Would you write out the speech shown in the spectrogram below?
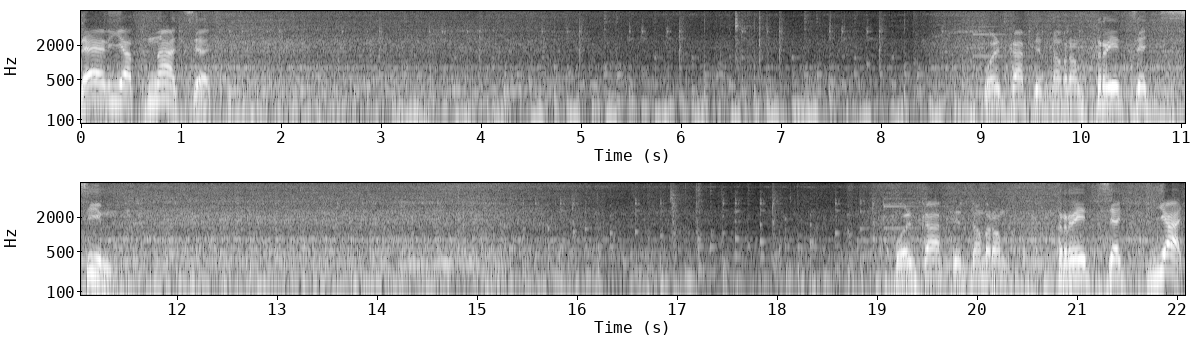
19. Колька під номером 37. Колька під номером 35.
